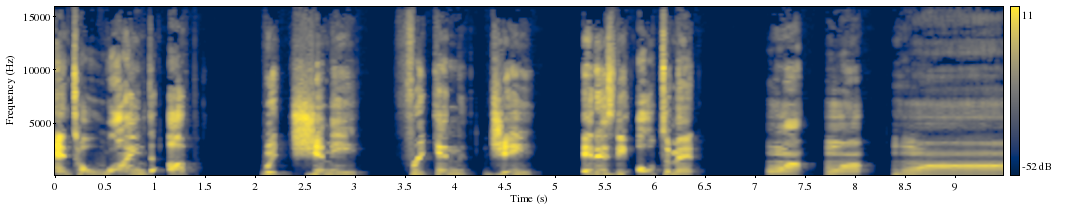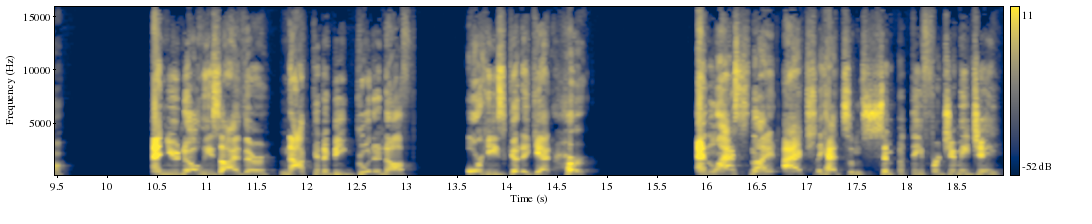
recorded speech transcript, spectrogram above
and to wind up with Jimmy freaking G, it is the ultimate wah, wah, wah. And you know he's either not going to be good enough or he's going to get hurt. And last night, I actually had some sympathy for Jimmy G.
